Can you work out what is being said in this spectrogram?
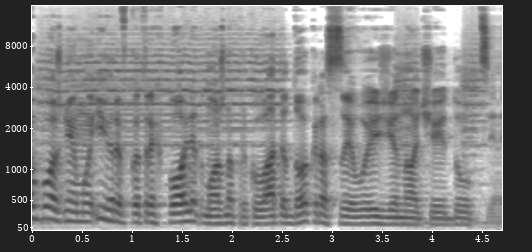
обожнюємо ігри, в котрих погляд можна прикувати до красивої жіночої дубці.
